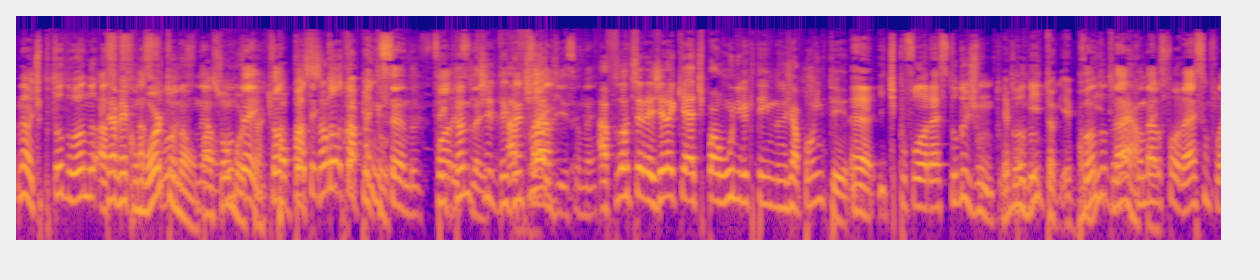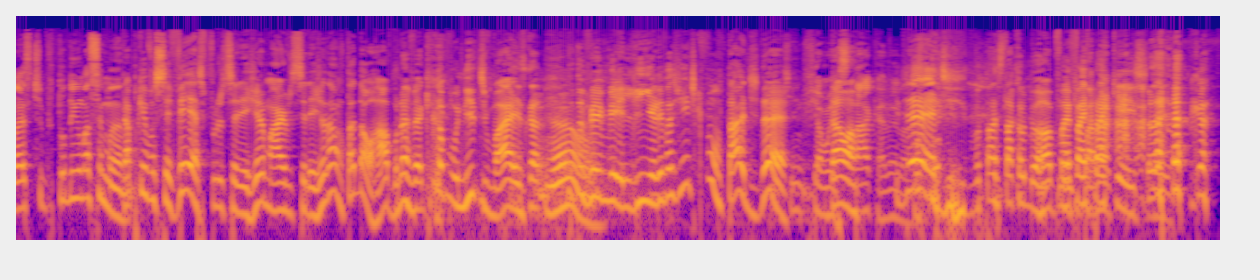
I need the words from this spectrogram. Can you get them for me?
Não, tipo, todo ano. Tem a ver com morto ou não? Passou não morto. Tem. Tipo, Tô, tô, passamos tô, tô capítulo. pensando. Tentando te- tentando disso, né? A flor de cerejeira que é tipo a única que tem no Japão inteiro. É, e tipo, floresce tudo junto. É Todo- bonito, é bonito, quando, né, dá- quando elas florescem, floresce tipo tudo em uma semana. Dá porque você vê as flores de cerejeira, uma árvore de cerejeira, dá vontade de dar o rabo, né, velho? Que fica bonito demais, cara. Tudo vermelhinho ali. Fala, gente, que vontade, né? Enfiar uma Dá estaca, né? É, de botar uma estaca no meu rabo. Mas faz pra parar. que isso? daí?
